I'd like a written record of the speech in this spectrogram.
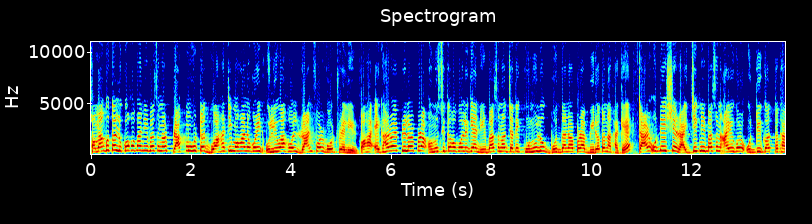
সমাগত লোকসভা নিৰ্বাচনৰ প্ৰাক মুহূৰ্তত গুৱাহাটী মহানগৰীত উলিওৱা হ'ল ৰান ফৰ ভোট ৰেলীৰ অহা এঘাৰ এপ্ৰিলৰ পৰা অনুষ্ঠিত হ'বলগীয়া নিৰ্বাচনত যাতে কোনো লোক ভোটদানৰ পৰা বিৰত নাথাকে তাৰ উদ্দেশ্যে ৰাজ্যিক নিৰ্বাচন আয়োগৰ উদ্যোগত তথা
